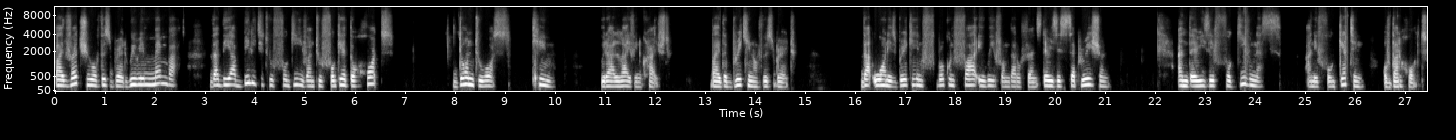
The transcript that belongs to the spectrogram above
by virtue of this bread, we remember that the ability to forgive and to forget the hurt done to us came with our life in Christ by the breaking of this bread. That one is breaking, broken far away from that offense. There is a separation and there is a forgiveness and a forgetting of that hurt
